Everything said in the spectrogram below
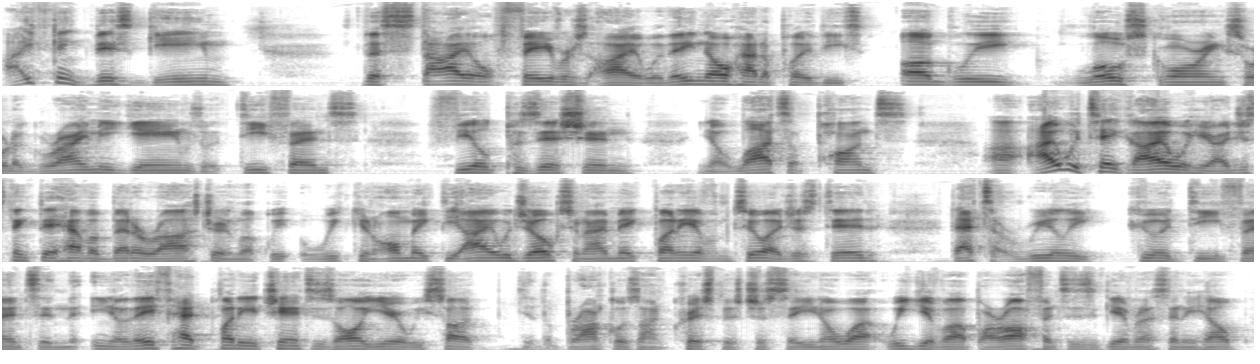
I think this game, the style favors Iowa. They know how to play these ugly, low scoring, sort of grimy games with defense, field position, you know, lots of punts. Uh, I would take Iowa here. I just think they have a better roster. And look, we, we can all make the Iowa jokes, and I make plenty of them too. I just did. That's a really good defense. And, you know, they've had plenty of chances all year. We saw the Broncos on Christmas just say, you know what, we give up. Our offense isn't giving us any help.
